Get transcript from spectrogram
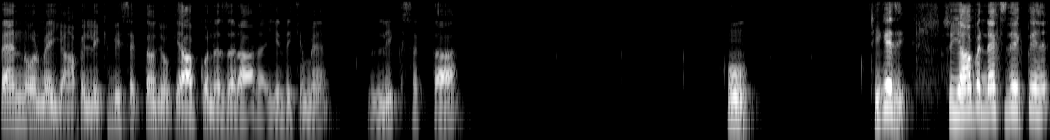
pen और मैं यहाँ पे लिख भी सकता हूँ जो कि आपको नज़र आ रहा है। ये देखिए मैं लिख सकता हूँ। ठीक है जी? सो so, यहाँ पे नेक्स्ट देखते हैं।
